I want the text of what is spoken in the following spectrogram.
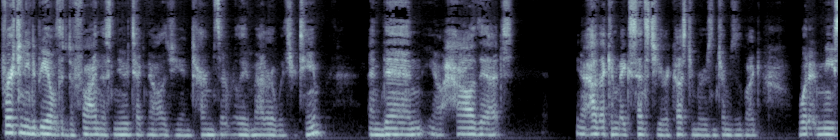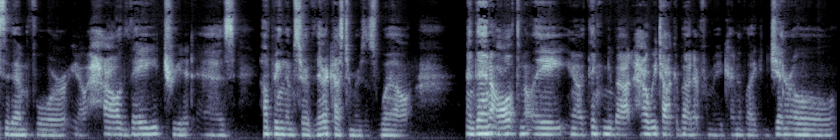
first you need to be able to define this new technology in terms that really matter with your team. And then, you know, how that, you know, how that can make sense to your customers in terms of like, what it means to them for you know how they treat it as helping them serve their customers as well. And then ultimately you know thinking about how we talk about it from a kind of like general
